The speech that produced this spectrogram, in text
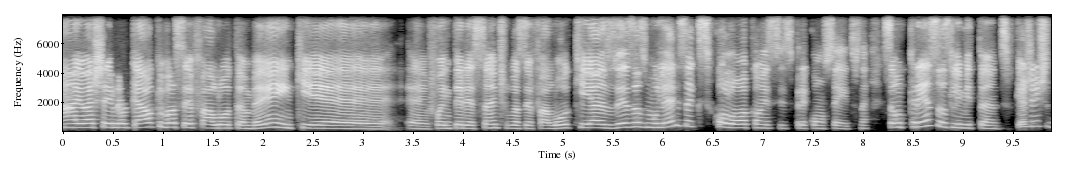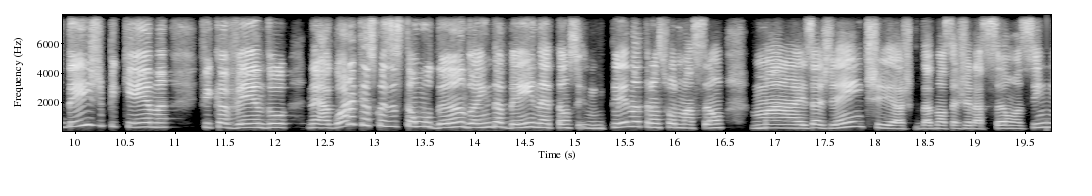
Ah, eu achei legal que você falou também, que é, é, foi interessante que você falou, que às vezes as mulheres é que se colocam esses preconceitos, né? São crenças limitantes, porque a gente desde pequena fica vendo, né? Agora que as coisas estão mudando, ainda bem, né? Estão em plena transformação, mas a gente, acho que da nossa geração, assim,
